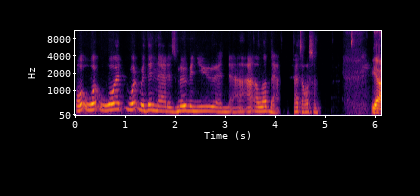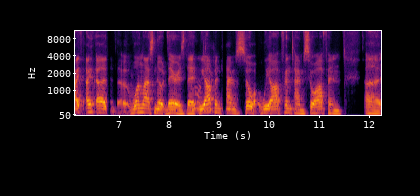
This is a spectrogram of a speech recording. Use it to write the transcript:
What, what what what within that is moving you? And uh, I, I love that. That's awesome. Yeah, I, I, uh, one last note there is that oh, we oftentimes so we oftentimes so often uh,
